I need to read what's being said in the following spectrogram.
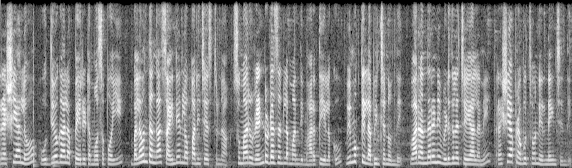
రష్యాలో ఉద్యోగాల పేరిట మోసపోయి బలవంతంగా సైన్యంలో పనిచేస్తున్న సుమారు రెండు డజన్ల మంది భారతీయులకు విముక్తి లభించనుంది. వారందరినీ విడుదల చేయాలని రష్యా ప్రభుత్వం నిర్ణయించింది.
